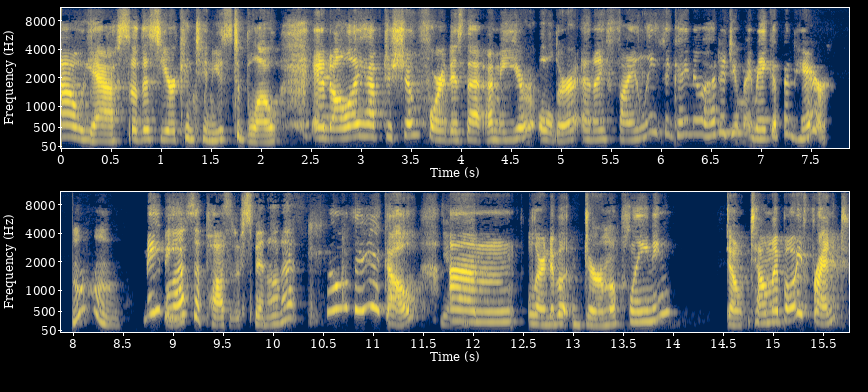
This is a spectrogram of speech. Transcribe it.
Oh, yeah. So this year continues to blow. And all I have to show for it is that I'm a year older and I finally think I know how to do my makeup and hair. Hmm. Maybe. Well, that's a positive spin on it. Well, there you go. Yeah. Um, learned about dermaplaning. Don't tell my boyfriend.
